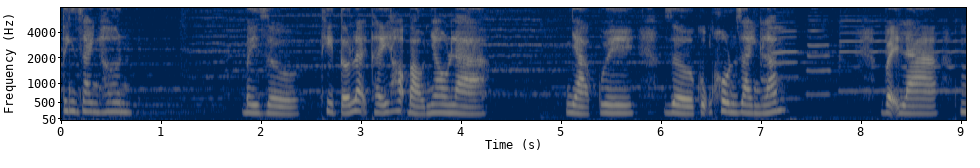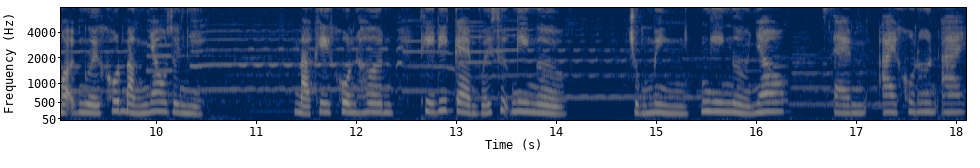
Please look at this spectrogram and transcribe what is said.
tinh danh hơn. Bây giờ thì tớ lại thấy họ bảo nhau là nhà quê giờ cũng khôn danh lắm. Vậy là mọi người khôn bằng nhau rồi nhỉ? Mà khi khôn hơn thì đi kèm với sự nghi ngờ. Chúng mình nghi ngờ nhau xem ai khôn hơn ai.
